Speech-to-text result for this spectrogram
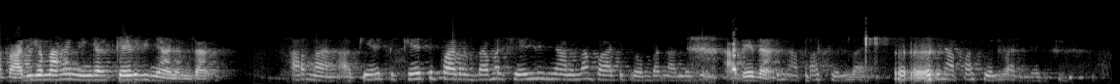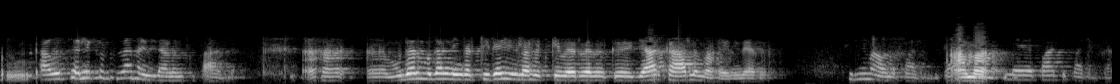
அப்ப அதிகமாக நீங்கள் கேள்வி ஞானம் தான் ஆமா கேட்டு கேட்டு பாடுறதாம கேள்வி ஞானம் தான் பாட்டுக்கு ரொம்ப நல்லது. அதேதான். அப்பா சொல்லுவாரு அப்பா. உம். அவர் சொல்லி கொடுத்துதான் நான் இந்த அளவுக்கு பாடுறேன். முதல் முதல் நீங்கள் திரையுலகிற்கு வருவதற்கு யார் காரணமாக இருந்தார்? சினிமாவுல பாடுறதுக்கா? ஆமா. பாட்டு பாடுறதா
